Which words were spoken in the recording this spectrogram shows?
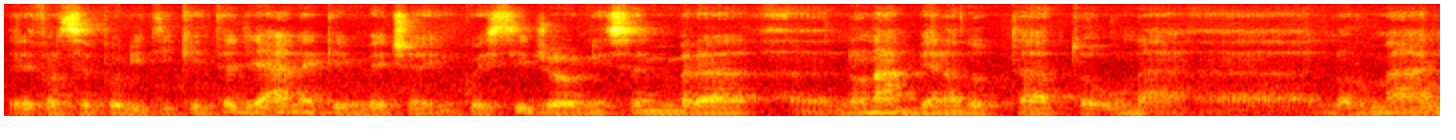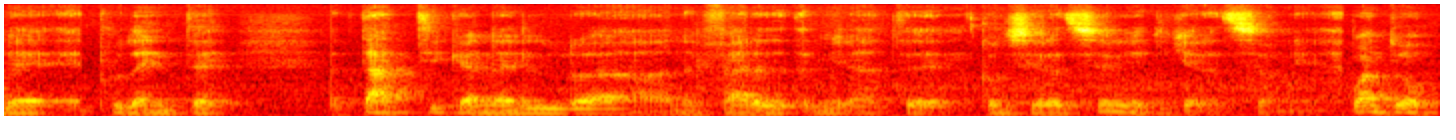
delle forze politiche italiane che invece in questi giorni sembra eh, non abbiano adottato una eh, normale e prudente tattica nel, nel, fare determinate considerazioni e dichiarazioni. Quanto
